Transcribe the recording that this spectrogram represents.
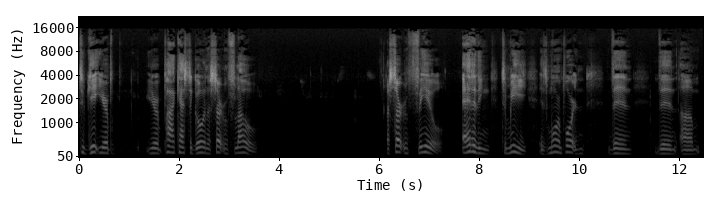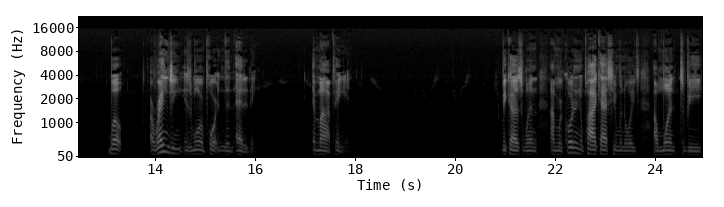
to get your your podcast to go in a certain flow, a certain feel. Editing to me is more important than than um well arranging is more important than editing in my opinion. Because when I'm recording a podcast humanoids I want to be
